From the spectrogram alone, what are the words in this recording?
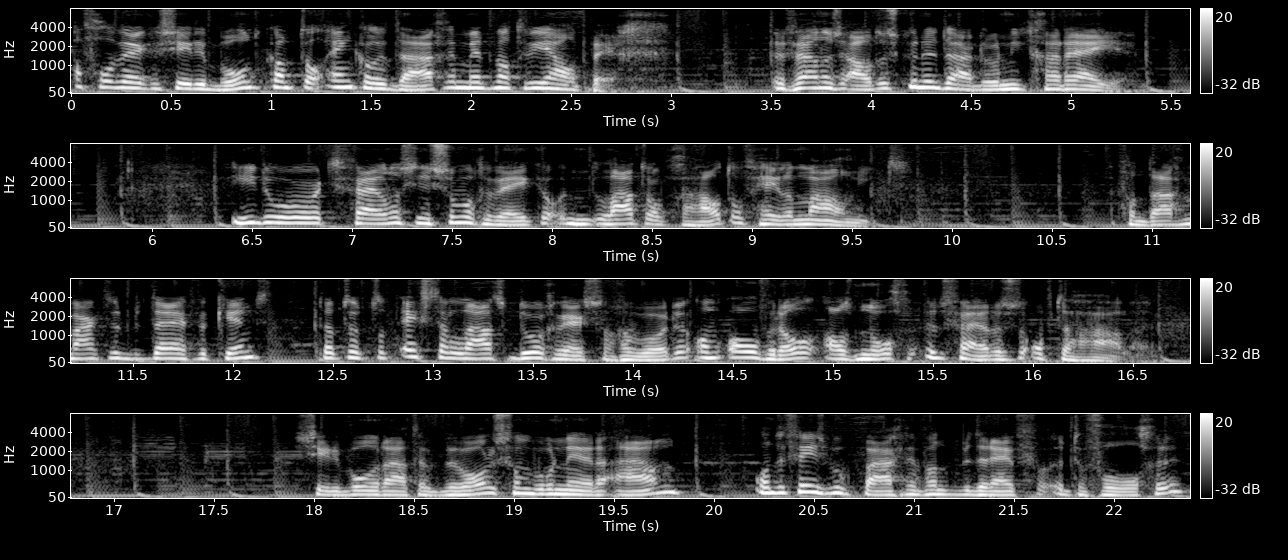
Afvalwerker Bond kampt al enkele dagen met materiaalpech. Vuilnisauto's kunnen daardoor niet gaan rijden. Hierdoor wordt vuilnis in sommige weken later opgehaald of helemaal niet. Vandaag maakt het bedrijf bekend dat er tot extra laat doorgewerkt zal gaan worden om overal alsnog het vuilnis op te halen. Celibon raadt de bewoners van Bonaire aan om de Facebookpagina van het bedrijf te volgen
